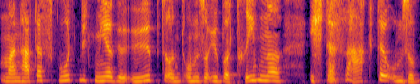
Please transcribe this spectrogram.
man hat das gut mit mir geübt und umso übertriebener ich das sagte, umso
